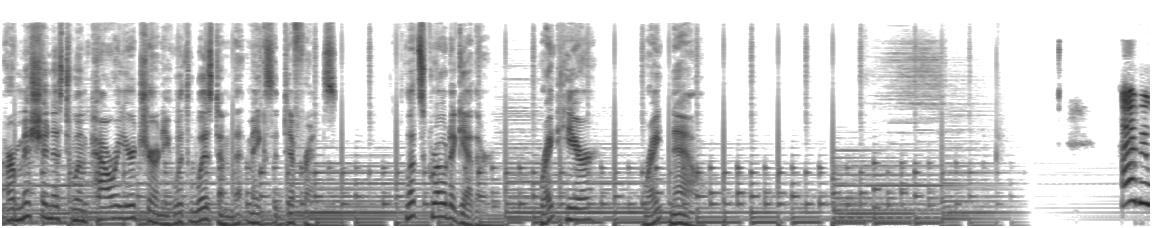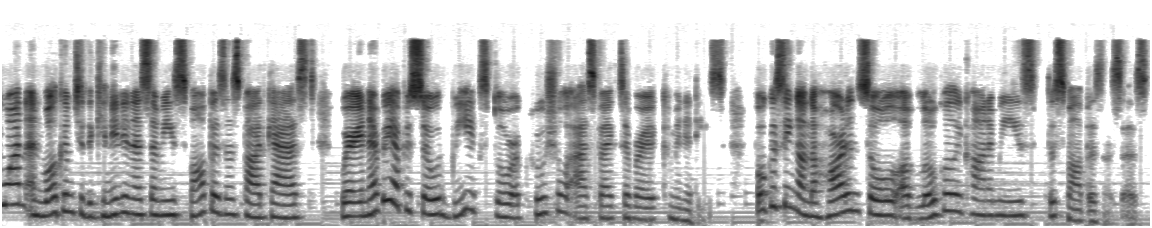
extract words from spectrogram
our mission is to empower your journey with wisdom that makes a difference. Let's grow together, right here, right now. Hi, everyone, and welcome to the Canadian SME Small Business Podcast, where in every episode we explore a crucial aspect of our communities, focusing on the heart and soul of local economies, the small businesses.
